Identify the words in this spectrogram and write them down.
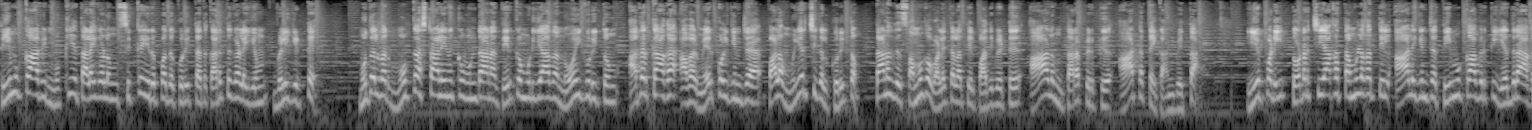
திமுகவின் முக்கிய தலைகளும் சிக்க இருப்பது குறித்த கருத்துக்களையும் வெளியிட்டு முதல்வர் மு ஸ்டாலினுக்கு உண்டான தீர்க்க முடியாத நோய் குறித்தும் அதற்காக அவர் மேற்கொள்கின்ற பல முயற்சிகள் குறித்தும் தனது சமூக வலைதளத்தில் பதிவிட்டு ஆளும் தரப்பிற்கு ஆட்டத்தை காண்பித்தார். இப்படி தொடர்ச்சியாக தமிழகத்தில் ஆளுகின்ற திமுகவிற்கு எதிராக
